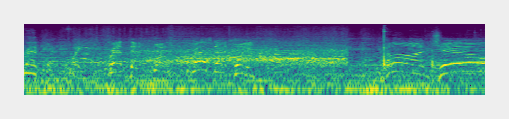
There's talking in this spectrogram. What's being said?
Grab that white. Grab that white. Grab that white. Come on, Jill.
